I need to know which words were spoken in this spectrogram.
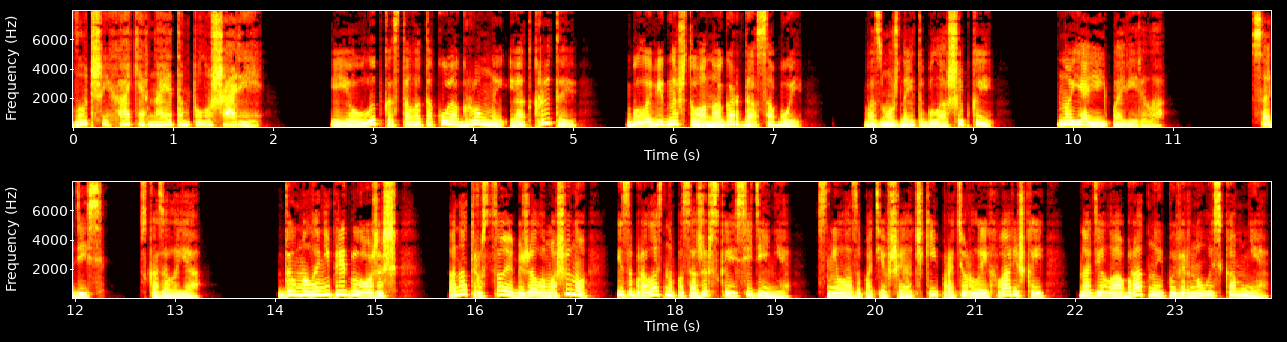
«Лучший хакер на этом полушарии. Ее улыбка стала такой огромной и открытой, было видно, что она горда собой. Возможно, это была ошибкой, но я ей поверила. «Садись», — сказала я. «Думала, не предложишь». Она трусцой обежала машину и забралась на пассажирское сиденье, сняла запотевшие очки, протерла их варежкой, надела обратно и повернулась ко мне.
